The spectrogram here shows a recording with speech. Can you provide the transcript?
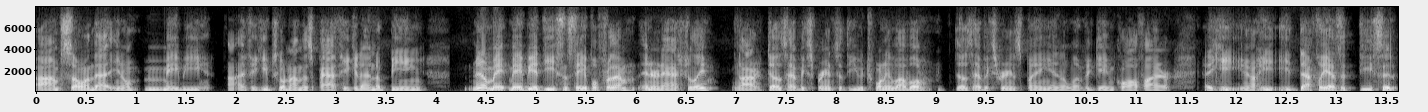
Um, someone that you know maybe uh, if he keeps going on this path, he could end up being, you know, may, maybe a decent staple for them internationally. Uh, does have experience at the U20 level. Does have experience playing in an Olympic game qualifier. Like he, you know, he he definitely has a decent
